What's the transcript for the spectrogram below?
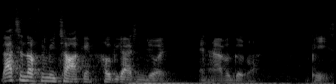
that's enough of me talking. Hope you guys enjoyed, and have a good one. Peace.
